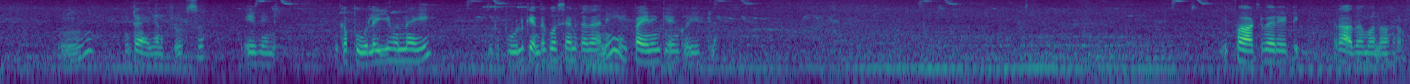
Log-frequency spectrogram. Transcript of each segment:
డ్రాగన్ ఫ్రూట్స్ ఇవేని ఇంకా పూలు అవి ఉన్నాయి. ఇంకా పూలు కింద కోసాను కదా అని పైన ఇంకేం కొయ్యట్లే. ఈ పాట్ వెరైటీ రాధా మనోహరం.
